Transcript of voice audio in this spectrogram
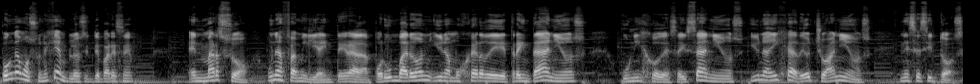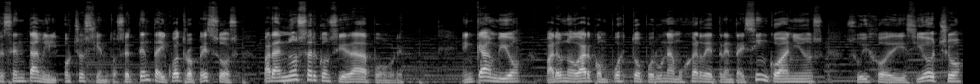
Pongamos un ejemplo, si te parece. En marzo, una familia integrada por un varón y una mujer de 30 años, un hijo de 6 años y una hija de 8 años necesitó 60.874 pesos para no ser considerada pobre. En cambio, para un hogar compuesto por una mujer de 35 años, su hijo de 18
